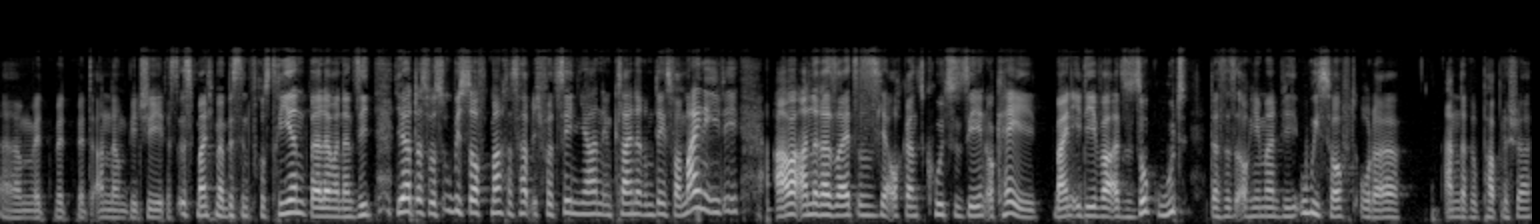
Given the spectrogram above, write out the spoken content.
äh, mit, mit, mit anderem Budget. Das ist manchmal ein bisschen frustrierend, weil man dann sieht, ja, das, was Ubisoft macht, das habe ich vor zehn Jahren in kleineren Dings, war meine Idee, aber andererseits ist es ja auch ganz cool zu sehen, okay, meine Idee war also so gut, dass es auch jemand wie Ubisoft oder andere Publisher,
